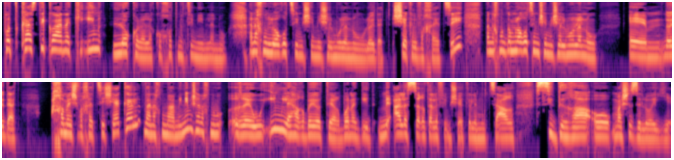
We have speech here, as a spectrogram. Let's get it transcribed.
פודקאסטיקו הענקיים, לא כל הלקוחות מתאימים לנו. אנחנו לא רוצים שהם ישלמו לנו, לא יודעת, שקל וחצי, ואנחנו גם לא רוצים שהם ישלמו לנו, אה, לא יודעת, חמש וחצי שקל, ואנחנו מאמינים שאנחנו ראויים להרבה יותר, בוא נגיד מעל עשרת אלפים שקל למוצר סדרה או מה שזה לא יהיה.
